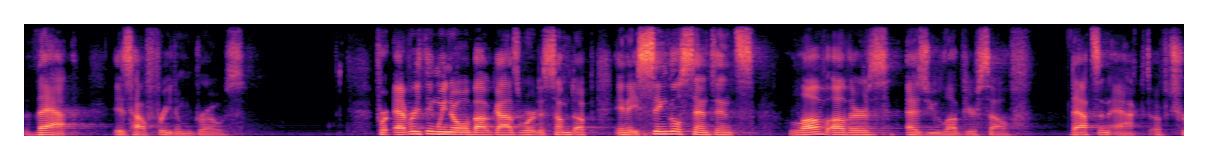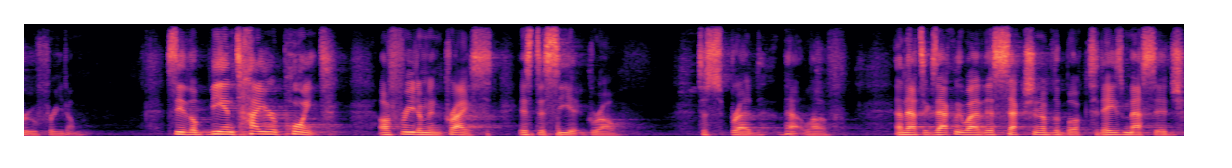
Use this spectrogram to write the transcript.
That is how freedom grows. For everything we know about God's word is summed up in a single sentence love others as you love yourself. That's an act of true freedom. See, the, the entire point of freedom in Christ is to see it grow, to spread that love. And that's exactly why this section of the book, today's message,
